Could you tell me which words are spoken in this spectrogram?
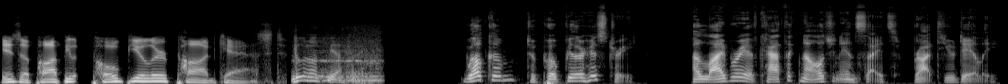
is a popular popular podcast. Do not be afraid. Welcome to Popeular History, a library of Catholic knowledge and insights brought to you daily.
